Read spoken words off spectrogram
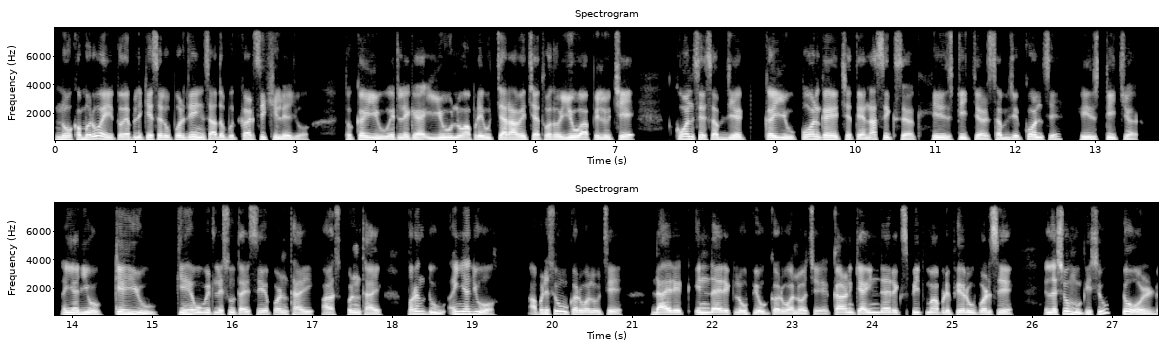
નો ખબર હોય તો એપ્લિકેશન ઉપર જઈને સાદો ભૂતકાળ શીખી લેજો. તો કહ્યું એટલે કે યુનો આપણે ઉચ્ચાર આવે છે અથવા તો યુ આપેલું છે. કોણ છે સબ્જેક્ટ કહ્યું કોણ કહે છે તેના શિક્ષક? હિઝ ટીચર સબ્જેક્ટ કોણ છે? હિઝ ટીચર અહીંયા જુઓ, કહ્યું. કહેવું એટલે શું થાય? સે પણ થાય, આસ પણ થાય. પરંતુ અહીંયા જુઓ, આપણે શું કરવાનું છે? ડાયરેક્ટ ઇનડાયરેક્ટનો ઉપયોગ કરવાનો છે. કારણ કે આ ઇનડાયરેક્ટ સ્પીચમાં આપણે ફેરવું પડશે. એટલે શું મૂકીશું? ટોલ્ડ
